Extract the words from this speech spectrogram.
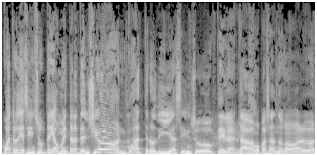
cuatro días sin subte y aumenta la tensión. Cuatro días sin subte, la nervios. estábamos pasando como.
